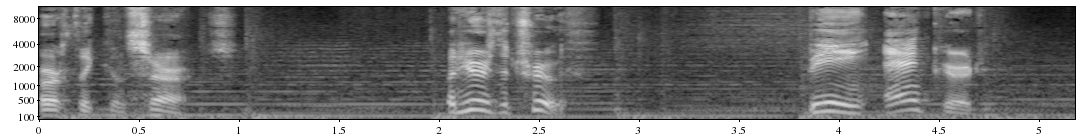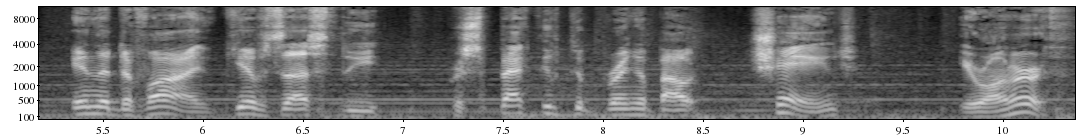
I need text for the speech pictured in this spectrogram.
earthly concerns. But here's the truth being anchored in the divine gives us the perspective to bring about change here on earth.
